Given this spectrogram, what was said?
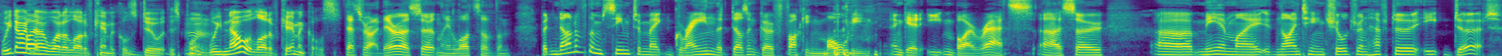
We don't But- know what a lot of chemicals do at this point. We know a lot of chemicals. That's right. There are certainly lots of them, but none of them seem to make grain that doesn't go fucking moldy and get eaten by rats. Uh, so, uh, me and my 19 children have to eat dirt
